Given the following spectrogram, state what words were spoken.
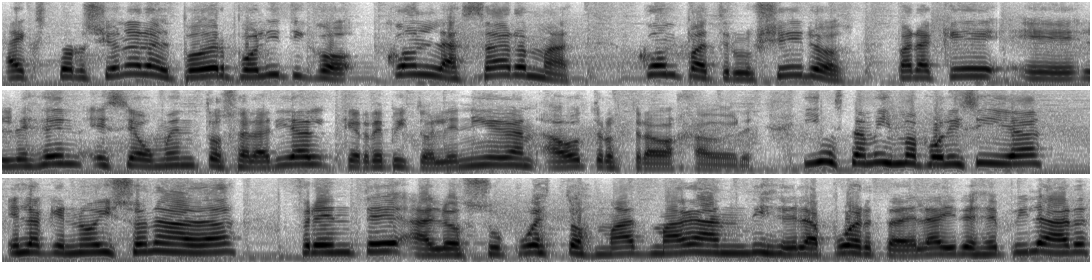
a extorsionar al poder político con las armas, con patrulleros, para que eh, les den ese aumento salarial que, repito, le niegan a otros trabajadores. Y esta misma policía es la que no hizo nada frente a los supuestos Mahatma Gandhis de la Puerta del Aires de Pilar,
